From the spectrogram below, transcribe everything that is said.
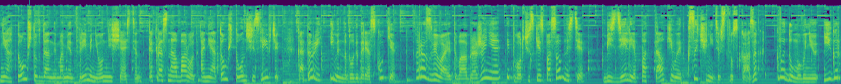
не о том, что в данный момент времени он несчастен. Как раз наоборот, а не о том, что он счастливчик, который именно благодаря скуке развивает воображение и творческие способности. Безделье подталкивает к сочинительству сказок, к выдумыванию игр,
